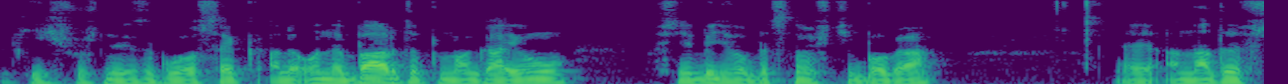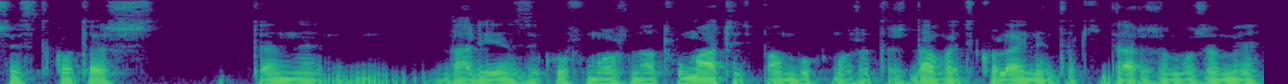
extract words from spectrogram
jakichś różnych zgłosek, ale one bardzo pomagają właśnie być w obecności Boga, e, a nade wszystko też ten dar języków można tłumaczyć. Pan Bóg może też dawać kolejny taki dar, że możemy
